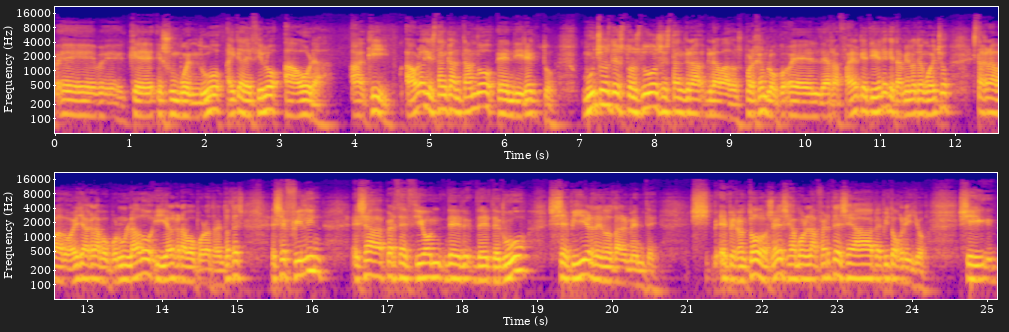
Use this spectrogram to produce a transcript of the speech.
eh, que es un buen dúo, hay que decirlo ahora, aquí, ahora que están cantando en directo. Muchos de estos dúos están grabados. Por ejemplo, el de Rafael que tiene, que también lo tengo hecho, está grabado. Ella grabó por un lado y él grabó por otro. Entonces, ese feeling, esa percepción de, de dúo se pierde totalmente. Eh, pero en todos, ¿eh? sea Mon Laferte, sea Pepito Grillo. Si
